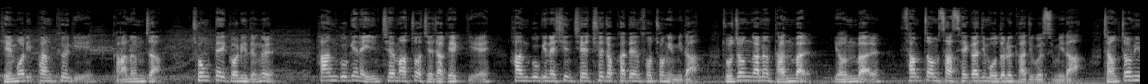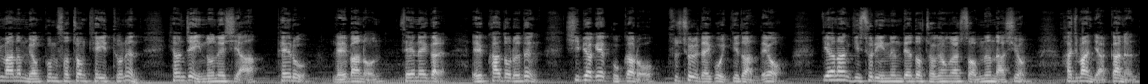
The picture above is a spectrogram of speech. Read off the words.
개머리판 크기, 가늠자, 총대 거리 등을 한국인의 인체에 맞춰 제작했기에 한국인의 신체에 최적화된 소총입니다. 조정가는 단발, 연발, 3.4 세 가지 모드를 가지고 있습니다. 장점이 많은 명품 소총 K2는 현재 인도네시아, 페루, 레바논, 세네갈, 에콰도르 등 10여 개 국가로 수출되고 있기도 한데요. 뛰어난 기술이 있는데도 적용할 수 없는 아쉬움. 하지만 약간은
